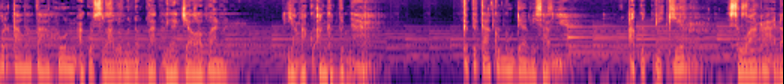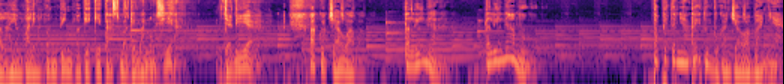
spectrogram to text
Bertahun-tahun aku selalu menebak dengan jawaban yang aku anggap benar. Ketika aku muda misalnya, aku pikir suara adalah yang paling penting bagi kita sebagai manusia. Jadi ya, aku jawab, telinga, telingamu. Tapi ternyata itu bukan jawabannya.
